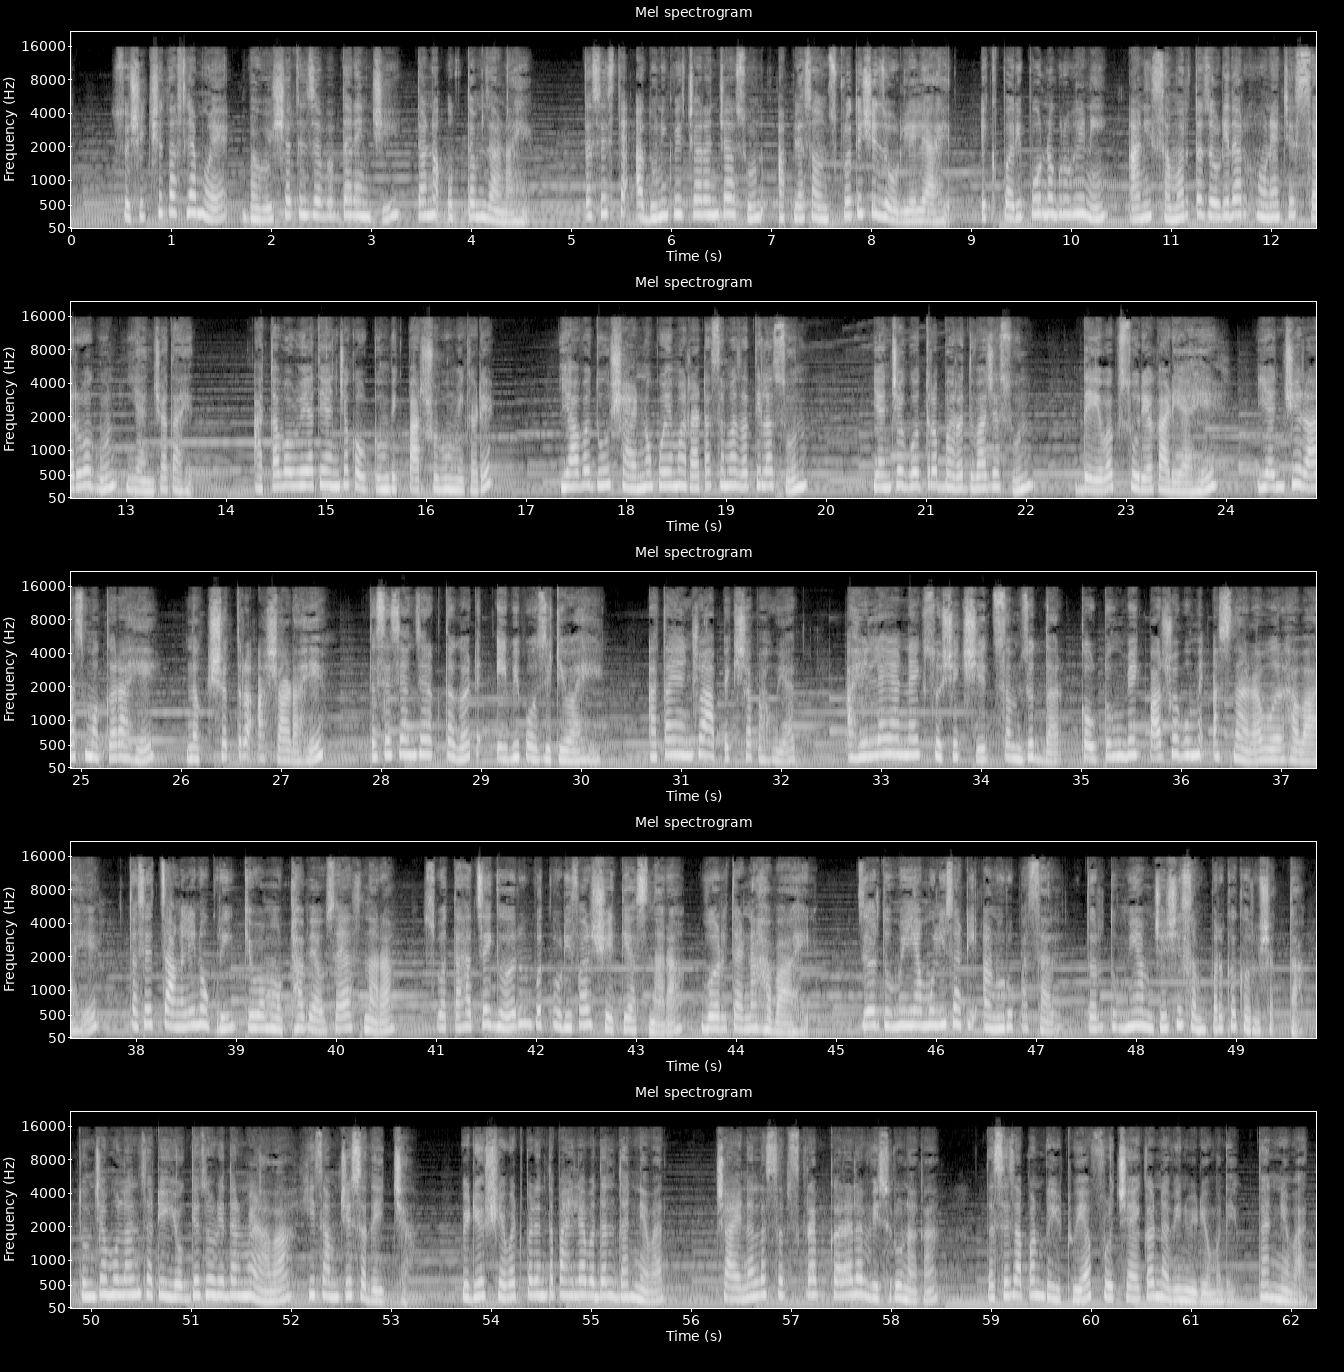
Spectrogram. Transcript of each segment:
सुशिक्षित असल्यामुळे भविष्यातील जबाबदाऱ्यांची त्यांना उत्तम जाण आहे. तसेच त्या आधुनिक विचारांच्या असून आपल्या संस्कृतीशी जोडलेले आहेत. एक परिपूर्ण गृहिणी आणि समर्थ जोडीदार होण्याचे सर्व गुण यांच्यात आहेत. आता वळूयात यांच्या कौटुंबिक पार्श्वभूमीकडे. या वधू शहाण्णव कुळे मराठा समाजातील असून यांचे गोत्र भरद्वाज असून देवक सूर्यकाळी आहे. यांची रास मकर आहे नक्षत्र आषाढ आहे. तसेच यांचे रक्तगट ए बी पॉझिटिव्ह आहे. आता यांच्या अपेक्षा पाहूयात. अहिल्या यांना एक सुशिक्षित समजूतदार कौटुंबिक पार्श्वभूमी असणारा वर हवा आहे. तसेच चांगली नोकरी किंवा मोठा व्यवसाय असणारा स्वतःचे घर व थोडीफार शेती असणारा वर त्यांना हवा आहे. जर तुम्ही या मुलीसाठी अनुरूप असाल तर तुम्ही आमच्याशी संपर्क करू शकता. तुमच्या मुलांसाठी योग्य जोडीदार मिळावा हीच आमची सदैच्छा व्हिडिओ शेवटपर्यंत पाहिल्याबद्दल धन्यवाद. चॅनलला सबस्क्राईब करायला विसरू नका. तसेच आपण भेटूया पुढच्या एका नवीन व्हिडिओमध्ये. धन्यवाद.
